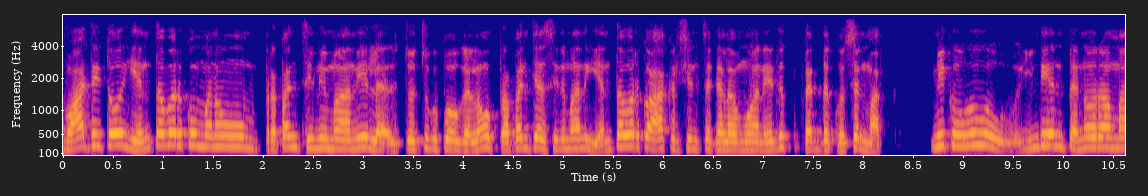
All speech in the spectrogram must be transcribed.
వాటితో ఎంతవరకు మనం ప్రపంచ సినిమాని చొచ్చుకుపోగలం ప్రపంచ సినిమాని ఎంతవరకు ఆకర్షించగలము అనేది పెద్ద క్వశ్చన్ మార్క్ మీకు ఇండియన్ పెనోరామా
